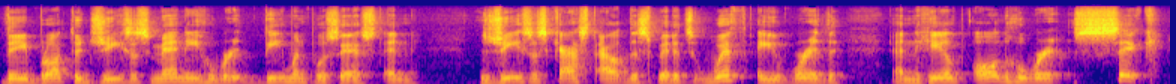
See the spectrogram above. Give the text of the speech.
they brought to Jesus many who were demon possessed and Jesus cast out the spirits with a word and healed all who were sick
